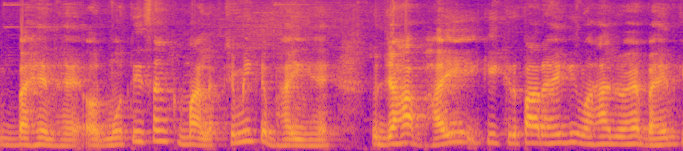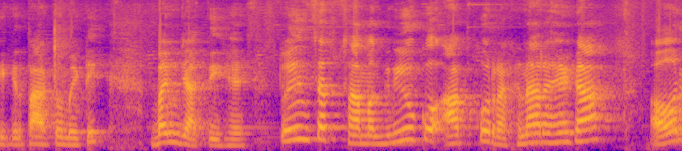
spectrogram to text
बहन है और मोती शंख माँ लक्ष्मी के भाई हैं। तो जहाँ भाई की कृपा रहेगी, वहाँ जो है बहन की कृपा ऑटोमेटिक बन जाती है। तो इन सब सामग्रियों को आपको रखना रहेगा और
